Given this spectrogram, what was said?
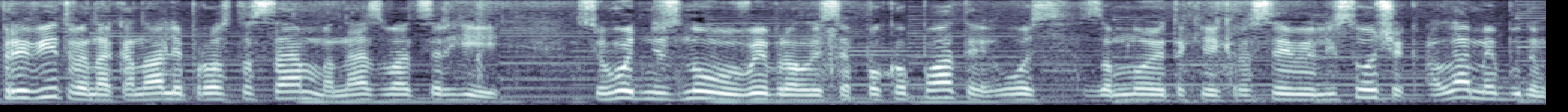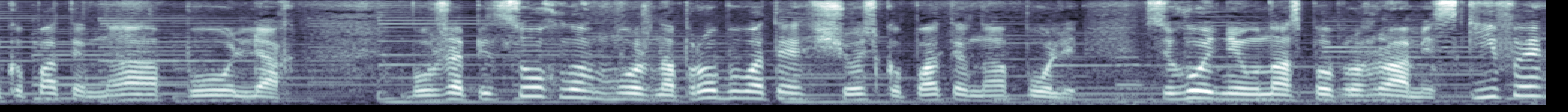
привіт! Ви на каналі Просто Сем. Мене звати Сергій. Сьогодні знову вибралися покопати. Ось за мною такий красивий лісочок, але ми будемо копати на полях. Бо вже підсохло, можна пробувати щось копати на полі. Сьогодні у нас по програмі скіфи,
